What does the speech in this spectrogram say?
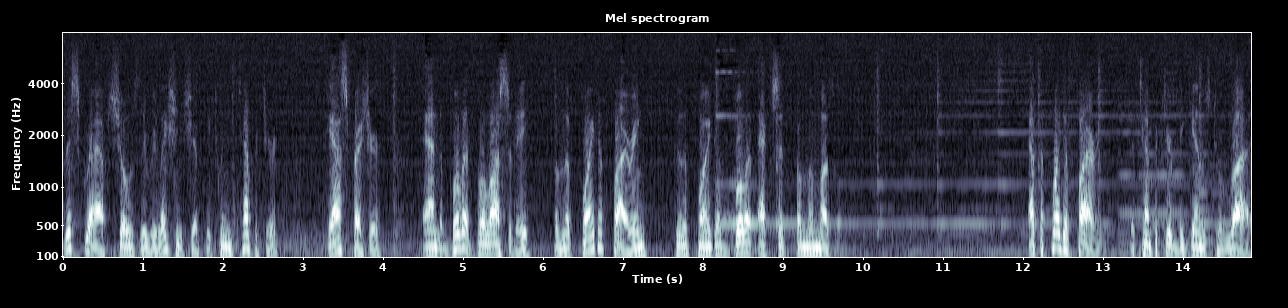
This graph shows the relationship between temperature, gas pressure, and bullet velocity from the point of firing to the point of bullet exit from the muzzle. At the point of firing, the temperature begins to rise.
